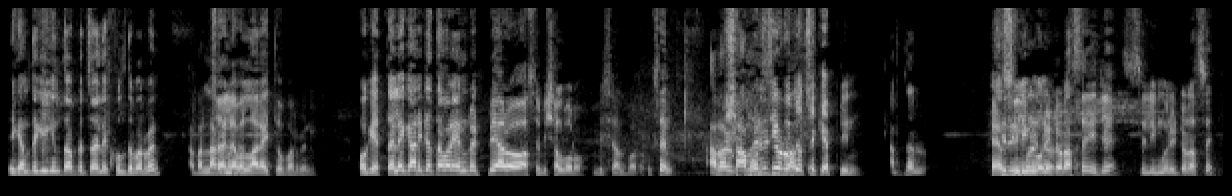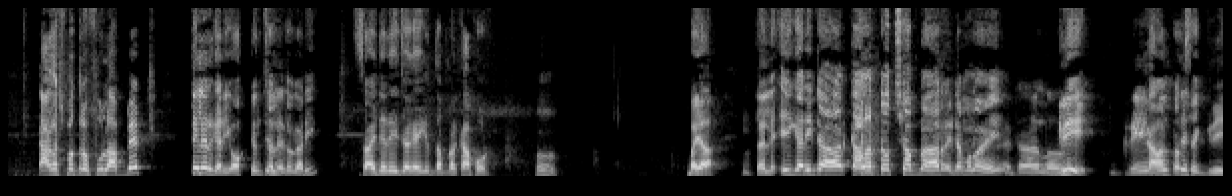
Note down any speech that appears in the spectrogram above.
এখান থেকে কিন্তু আপনি চাইলে খুলতে পারবেন আবার চাইলে আবার লাগাইতেও পারবেন। ওকে তাহলে গাড়িটাতে আবার অ্যান্ড্রয়েড প্লেয়ারও আছে বিশাল বড়। বিশাল বড়। বুঝছেন? আবার সামনের সিট monitor দুটো আছে। হচ্ছে ক্যাপ্টেন আপনার হ্যাঁ সিলিং মনিটর আছে। এই যে সিলিং মনিটর আছে। কাগজপত্র ফুল আপডেট তেলের গাড়ি অকটেন চালিত গাড়ি। সাইডের এই জায়গায় কিন্তু আপনার কাপড়। হুম। ভাইয়া তাহলে এই গাড়িটার কালারটা হচ্ছে আপনার এটা মনে হয় এটা হলো গ্রে গ্রে কালারটা হচ্ছে গ্রে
